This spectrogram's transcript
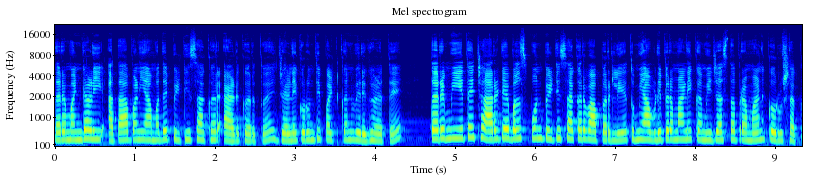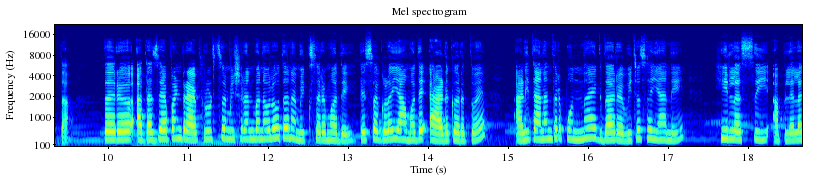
तर मंडळी आता आपण यामध्ये पिठी साखर ॲड करतोय जेणेकरून ती पटकन विरघळते. तर मी इथे चार टेबलस्पून पिठी साखर वापरली आहे तुम्ही आवडीप्रमाणे कमी जास्त प्रमाण करू शकता. तर आता जे आपण ड्रायफ्रूटचं मिश्रण बनवलं होतं ना मिक्सरमध्ये ते सगळं यामध्ये ॲड करतोय आणि त्यानंतर पुन्हा एकदा रवीच्या सह्याने ही लस्सी आपल्याला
